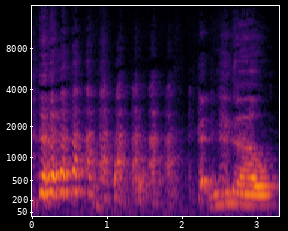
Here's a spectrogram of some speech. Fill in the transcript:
não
